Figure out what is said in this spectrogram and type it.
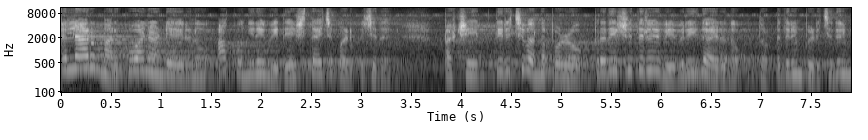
എല്ലാവരും മറക്കുവാനാണ്ടിയായിരുന്നു ആ കുഞ്ഞിനെ വിദേശത്തയച്ച് പഠിപ്പിച്ചത്. പക്ഷേ തിരിച്ചു വന്നപ്പോഴോ പ്രതീക്ഷത്തിൽ വിപരീതമായിരുന്നു. തൊട്ടതിനും പിടിച്ചതിനും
